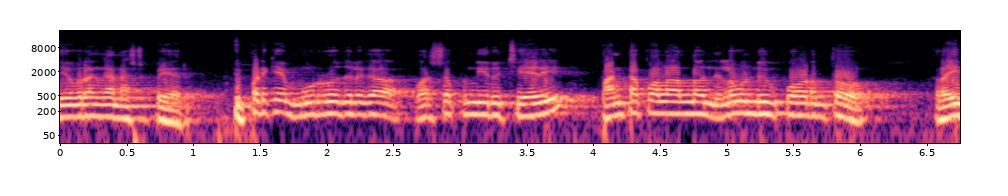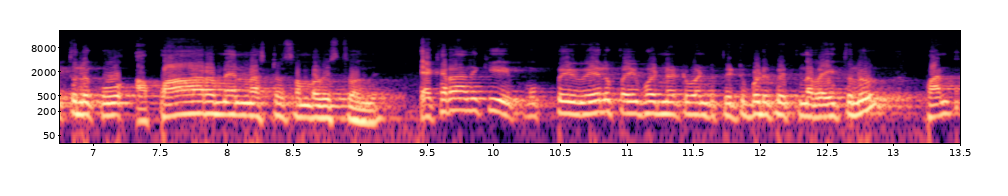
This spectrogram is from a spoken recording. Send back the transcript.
తీవ్రంగా నష్టపోయారు. ఇప్పటికే మూడు రోజులుగా వర్షపు నీరు చేరి పంట పొలాల్లో నిలవ ఉండిపోవడంతో రైతులకు అపారమైన నష్టం సంభవిస్తోంది. ఎకరానికి ముప్పై వేలు పైబడినటువంటి పెట్టుబడి పెట్టిన రైతులు పంట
